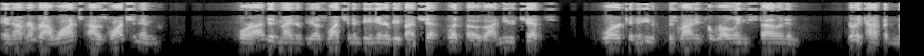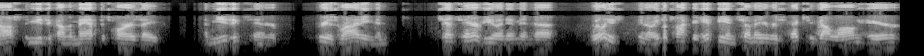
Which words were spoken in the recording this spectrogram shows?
and I remember I watched, I was watching him before I did my interview. I was watching him being interviewed by Chet Flippo, I knew Chet's work, and he was writing for Rolling Stone, and really kind of put Austin music on the map as far as a a music center through his writing. And Chet's interviewing him, and uh, Willie's, you know, he looks like a hippie in so many respects. He's got long hair,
